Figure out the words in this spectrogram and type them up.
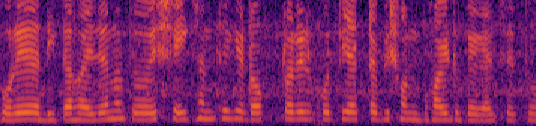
ধরে দিতে হয়, জানো তো? সেইখান থেকে ডক্টরের প্রতি একটা ভীষণ ভয় ঢুকে গেছে। তো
